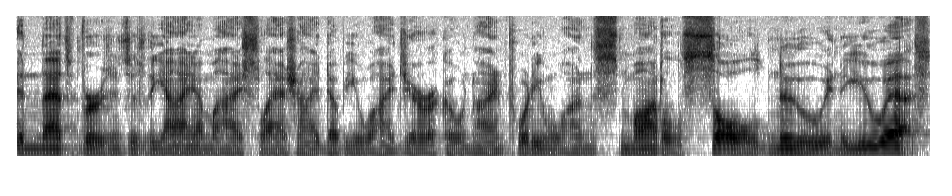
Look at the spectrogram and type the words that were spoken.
and that's versions of the IMI slash IWI Jericho 941 models sold new in the U.S.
